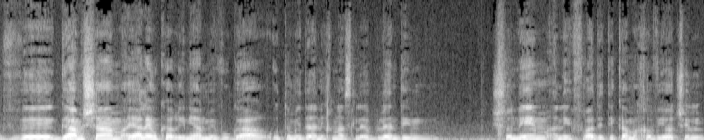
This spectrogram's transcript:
וגם שם היה להם קריניאן מבוגר, הוא תמיד היה נכנס לבלנדים שונים. אני הפרדתי כמה חביות של אה, אה,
